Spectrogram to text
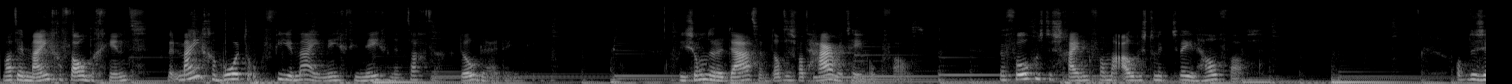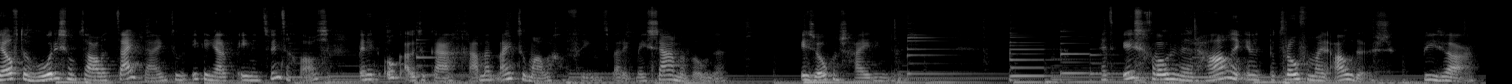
Wat in mijn geval begint met mijn geboorte op 4 mei 1989, dodenherdenking. Bijzondere datum, dat is wat haar meteen opvalt. Vervolgens de scheiding van mijn ouders toen ik 2,5 was. Op dezelfde horizontale tijdlijn, toen ik een jaar of 21 was, ben ik ook uit elkaar gegaan met mijn toenmalige vriend, waar ik mee samenwoonde. Is ook een scheiding dus. Het is gewoon een herhaling in het patroon van mijn ouders. Bizar.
